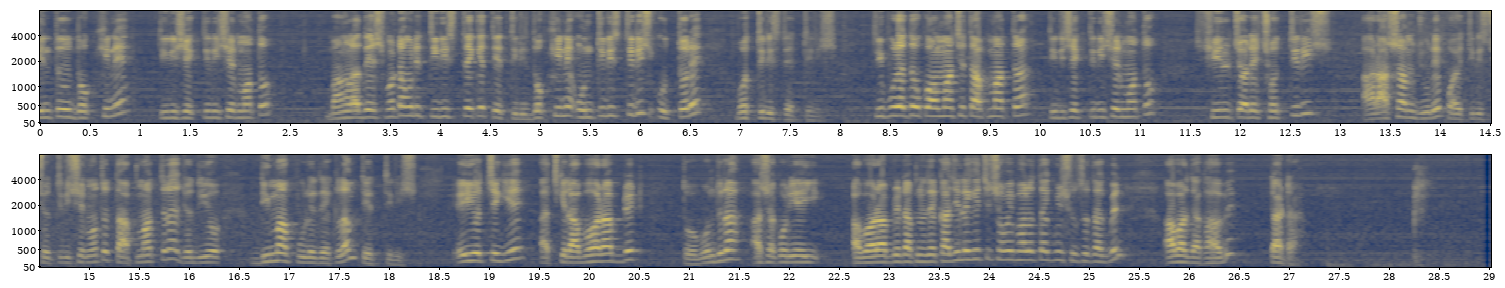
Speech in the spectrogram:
কিন্তু দক্ষিণে তিরিশ একত্রিশের মতো, বাংলাদেশ মোটামুটি তিরিশ থেকে তেত্রিশ, দক্ষিণে উনত্রিশ তিরিশ, উত্তরে বত্রিশ তেত্রিশ। ত্রিপুরাতেও কম আছে তাপমাত্রা, তিরিশ একত্রিশের মতো, শিলচরে ছত্রিশ, আর আসাম জুড়ে পঁয়ত্রিশ ছত্রিশের মতো তাপমাত্রা, যদিও ডিমাপুরে দেখলাম তেত্রিশ। এই হচ্ছে গিয়ে আজকের আবহাওয়ার আপডেট। তো বন্ধুরা, আশা করি এই আবহাওয়ার আপডেট আপনাদের কাজে লেগেছে। সবাই ভালো থাকবেন সুস্থ থাকবেন। আবার দেখা হবে। টাটা।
